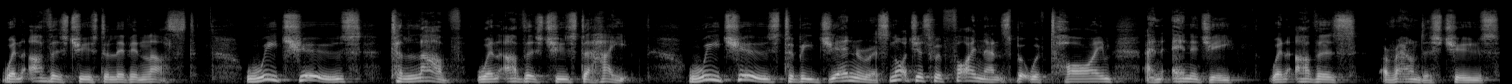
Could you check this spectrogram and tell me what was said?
when others choose to live in lust. We choose to love when others choose to hate. We choose to be generous, not just with finance, but with time and energy when others around us choose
